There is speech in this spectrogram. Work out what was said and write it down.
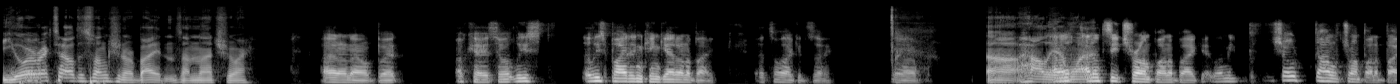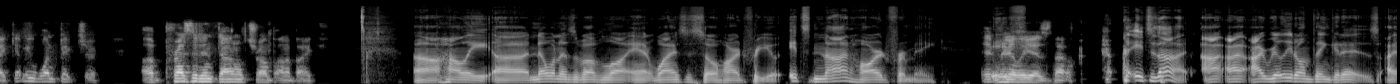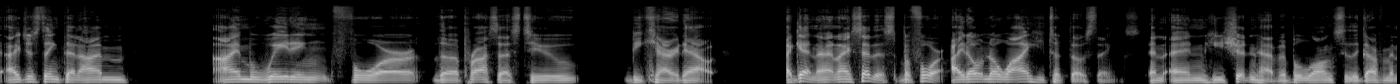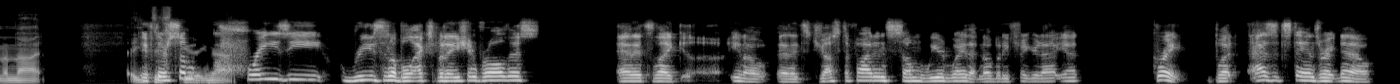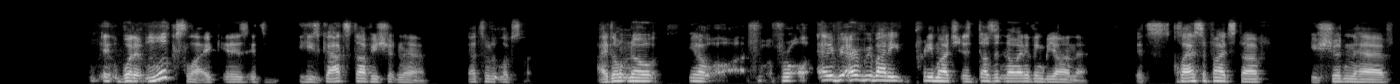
Your Okay. erectile dysfunction or Biden's? I'm not sure. I don't know, but okay. So at least at least Biden can get on a bike. That's all I could say. Know, Uh, Holly, I I, don't, want. I don't see Trump on a bike. Let me show Donald Trump on a bike. Get me one picture of President Donald Trump on a bike. Uh, Holly, uh, no one is above law, and why is this so hard for you? It's not hard for me. It really is, though. It's not. I, I, I really don't think it is. I, I just think that I'm I'm waiting for the process to be carried out. Again, and I said this before. I don't know why he took those things, and and he shouldn't have. It belongs to the government. I'm not. If there's some that. crazy, reasonable explanation for all this, and it's like, uh, you know, and it's justified in some weird way that nobody figured out yet, great. But as it stands right now, it, what it looks like is it's he's got stuff he shouldn't have. That's what it looks like. I don't know, you know, for, every, everybody pretty much is, doesn't know anything beyond that. It's classified stuff he shouldn't have.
